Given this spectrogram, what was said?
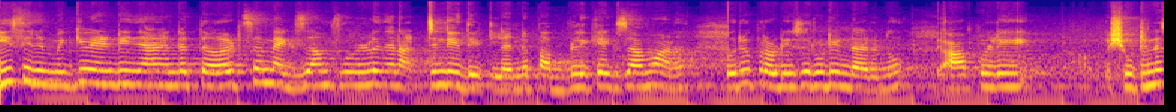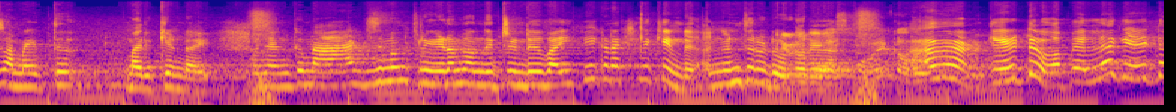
ഈ സിനിമയ്ക്ക് വേണ്ടി ഞാൻ എന്റെ തേർഡ് സെം എക്സാം ഫുള്ള് ഞാൻ അറ്റൻഡ് ചെയ്തിട്ടില്ല. എന്റെ പബ്ലിക് എക്സാമാണ് ഒരു പ്രൊഡ്യൂസർ കൂടി ഉണ്ടായിരുന്നു. ആ പുള്ളി ഷൂട്ടിന്റെ സമയത്ത് മരിക്കണ്ടായി. അപ്പോൾ ഞങ്ങൾക്ക് മാക്സിമം ഫ്രീഡം തന്നിട്ടുണ്ട്. വൈഫൈ കണക്ഷനൊക്കെ ഉണ്ട്. അങ്ങനത്തെ ഒരു ട്യൂട്ടോറിയൽ അതെ കേട്ടു. അപ്പോൾ എല്ലാം കേട്ടു.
